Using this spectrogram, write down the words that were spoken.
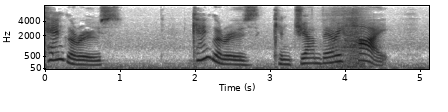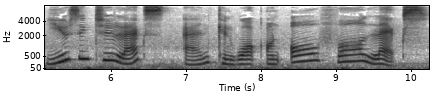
Kangaroos. Kangaroos can jump very high using two legs and can walk on all four legs.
